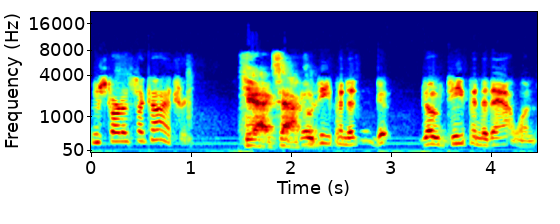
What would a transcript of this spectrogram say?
who started psychiatry? Yeah, exactly. Go deep into go, go deep into that one.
